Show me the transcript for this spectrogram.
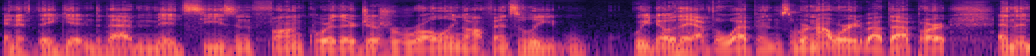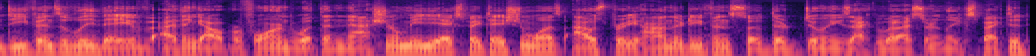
And if they get into that mid-season funk where they're just rolling offensively, We know they have the weapons. We're not worried about that part. And then defensively, they've I think outperformed what the national media expectation was. I was pretty high on their defense, so they're doing exactly what I certainly expected.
